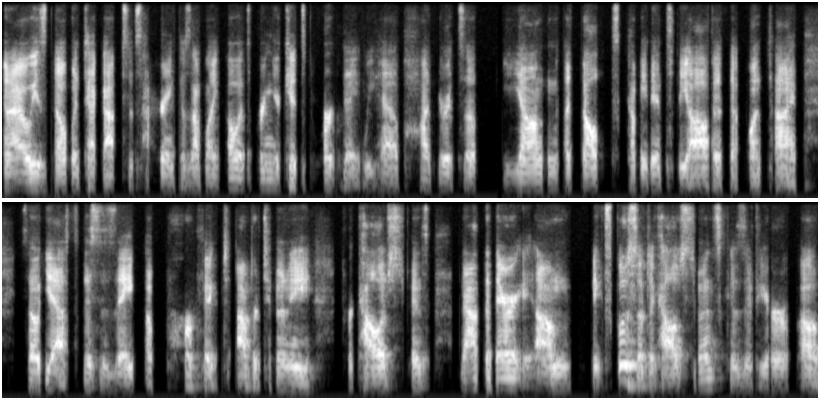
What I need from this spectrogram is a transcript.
And I always know when Tech Ops is hiring because I'm like, oh, it's bring your kids to work day. We have hundreds of young adults coming into the office at one time. So, yes, this is a, a perfect opportunity for college students. Not that they're um, exclusive to college students, because if you're uh,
